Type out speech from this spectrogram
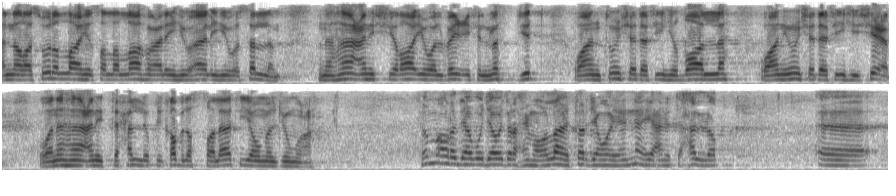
أن رسول الله صلى الله عليه وآله وسلم نهى عن الشراء والبيع في المسجد وأن تنشد فيه ضالة وأن ينشد فيه شعر ونهى عن التحلق قبل الصلاة يوم الجمعة. ثم أورد أبو داود رحمه الله الترجمة وهي النهي عن التحلق آه،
